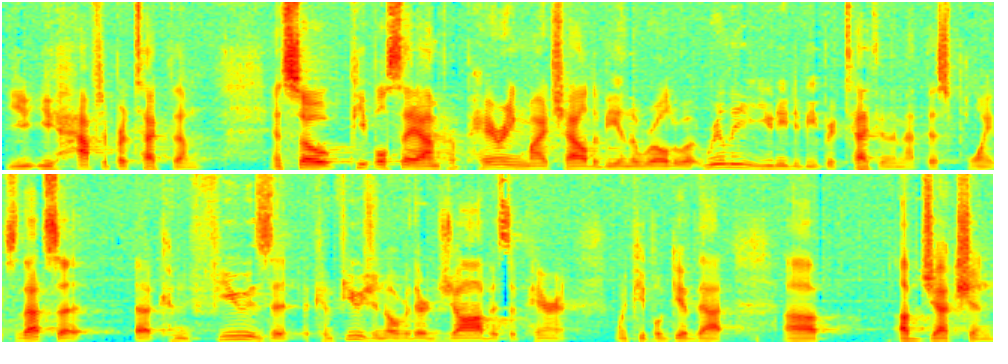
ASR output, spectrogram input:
You, you have to protect them. And so people say, I'm preparing my child to be in the world, but really you need to be protecting them at this point. So that's a, a, confuse, a confusion over their job as a parent when people give that uh, objection.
